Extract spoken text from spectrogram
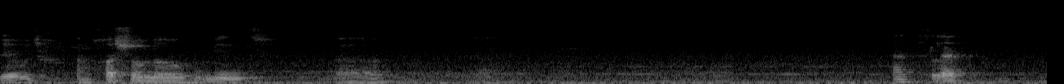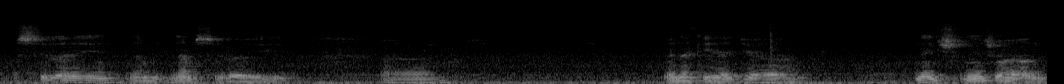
ő úgy hasonló, mint uh, hát lehet szülői, nem, nem szülői. Ő neki egy, nincs, nincs olyan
